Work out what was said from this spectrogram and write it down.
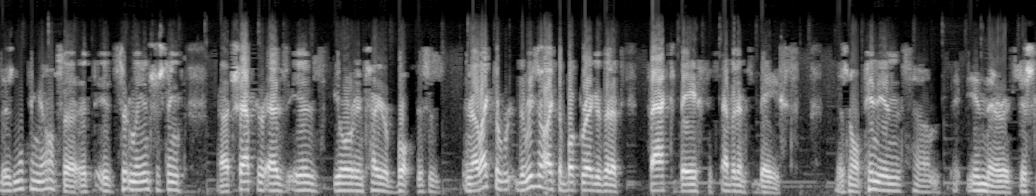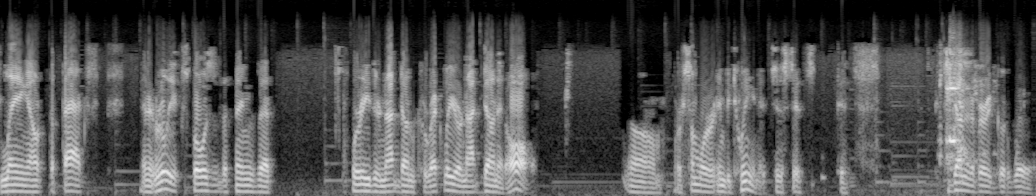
there's nothing else. Uh, it, it's certainly interesting uh, chapter, as is your entire book. This is, and I like the re- the reason I like the book, Greg, is that it's fact based, it's evidence based. There's no opinions um, in there. It's just laying out the facts, and it really exposes the things that were either not done correctly or not done at all, um, or somewhere in between. It just it's it's it's done in a very good way.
